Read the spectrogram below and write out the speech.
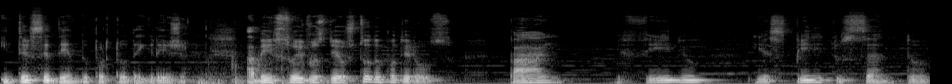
intercedendo por toda a Igreja. Abençoe-vos, Deus Todo-Poderoso, Pai e Filho e Espírito Santo.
